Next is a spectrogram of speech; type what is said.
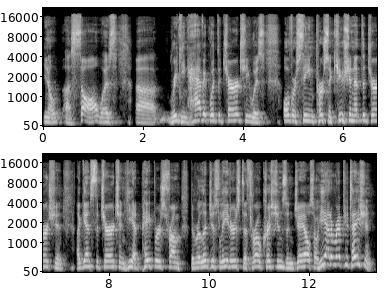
you know, uh, Saul was uh, wreaking havoc with the church. He was overseeing persecution at the church and against the church, and he had papers from the religious leaders to throw Christians in jail. So he had a reputation.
